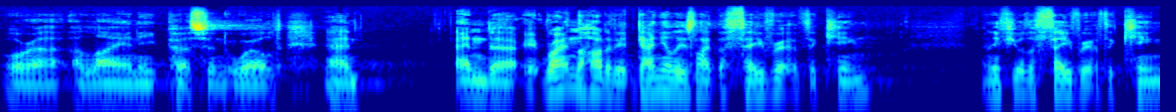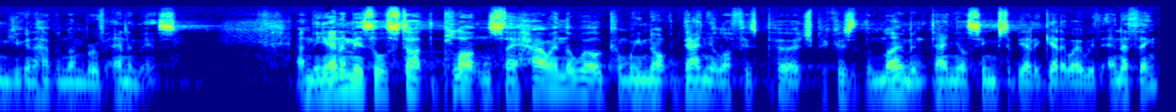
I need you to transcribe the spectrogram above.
or a, a lion eat person world. And, and uh, it, right in the heart of it, Daniel is like the favorite of the king. And if you're the favorite of the king, you're going to have a number of enemies. And the enemies all start to plot and say, How in the world can we knock Daniel off his perch? Because at the moment, Daniel seems to be able to get away with anything.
